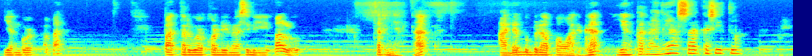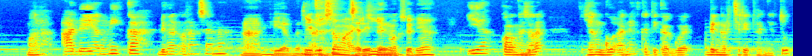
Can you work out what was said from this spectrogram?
yang gue apa partner gue koordinasi di Palu ternyata ada beberapa warga yang pernah nyasar ke situ. Malah ada yang nikah dengan orang sana. Nah iya benar. Nikah sama Jin Ceritanya. maksudnya. iya kalau nggak salah yang gue aneh ketika gue dengar ceritanya tuh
